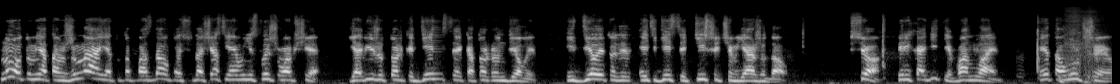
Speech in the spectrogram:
ну вот у меня там жена, я тут опоздал туда-сюда, сейчас я его не слышу вообще. Я вижу только действия, которые он делает. И делает эти действия тише, чем я ожидал. Все, переходите в онлайн. Это лучшее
